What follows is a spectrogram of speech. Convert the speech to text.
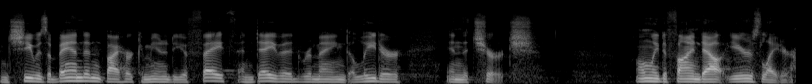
And she was abandoned by her community of faith, and David remained a leader in the church, only to find out years later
